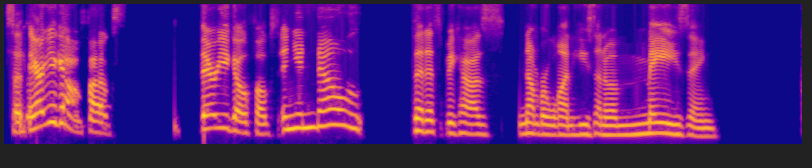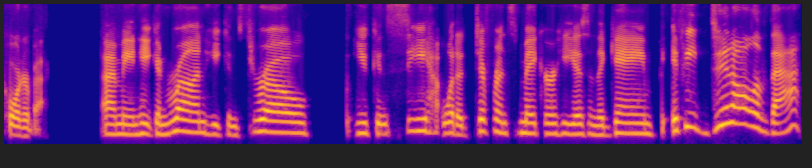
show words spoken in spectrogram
So there you go, folks. There you go, folks. And you know that it's because number one, he's an amazing quarterback. I mean, he can run, he can throw. You can see what a difference maker he is in the game. If he did all of that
